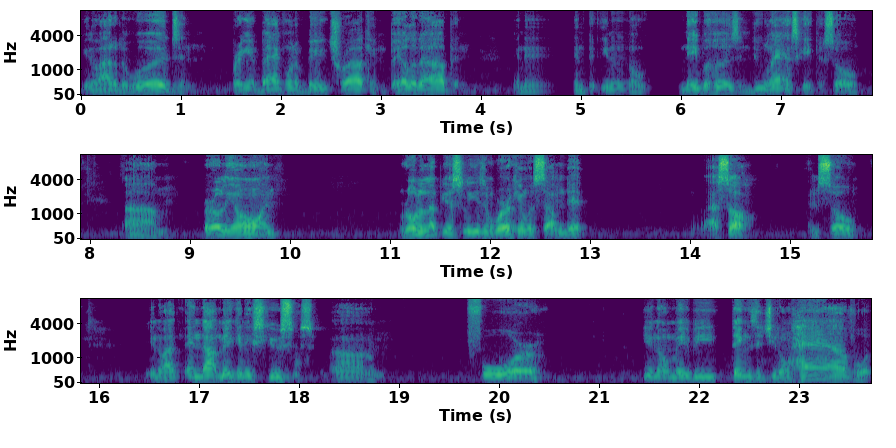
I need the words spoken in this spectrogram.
you know, out of the woods and bring it back on a big truck and bale it up and, and, and you know, neighborhoods and do landscaping. So um, early on, rolling up your sleeves and working was something that I saw. And so, you know, I, and not making excuses um, for, you know, maybe things that you don't have or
